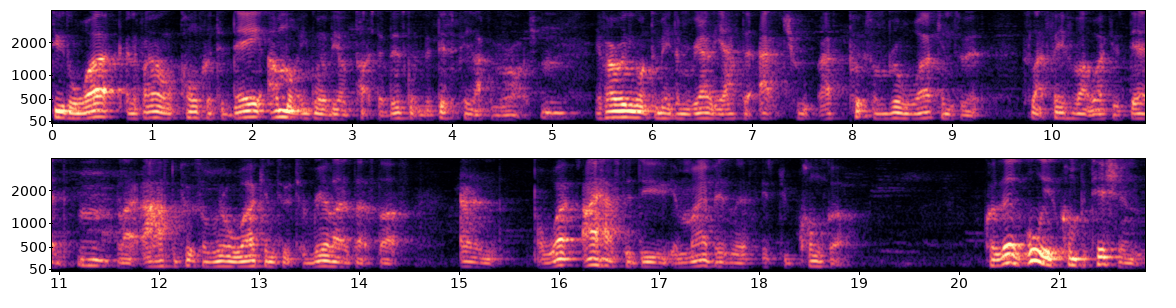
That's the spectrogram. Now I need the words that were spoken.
do the work and if I don't conquer today, I'm not even going to be able to touch them. They're just going to disappear like a mirage. if I really want to make them reality, I have to actual, I have to put some real work into it. It's like faith without work is dead. Mm. Like I have to put some real work into it to realize that stuff, and the work I have to do in my business is to conquer. Cause there's always competition.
